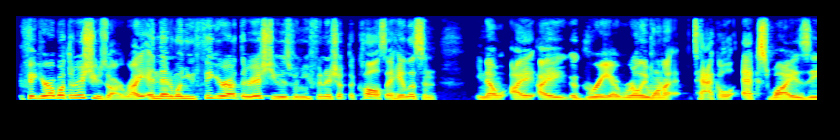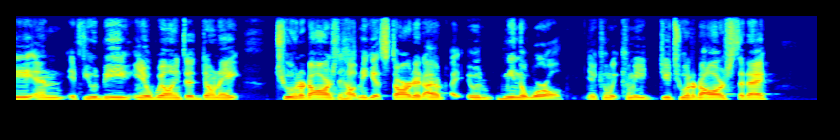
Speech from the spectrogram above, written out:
Figure out what their issues are, right? And then when you figure out their issues, when you finish up the call, say, hey, listen, you know, I, I agree. I really want to tackle X, Y, Z, and if you would be, you know, willing to donate two hundred dollars to help me get started, I it would mean the world. You know, can we can we do two hundred dollars today?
